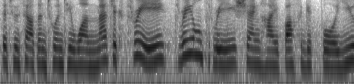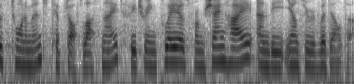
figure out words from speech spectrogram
The 2021 Magic 3 3-on-3 Shanghai Basketball Youth Tournament tipped off last night, featuring players from Shanghai and the Yangtze River Delta.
